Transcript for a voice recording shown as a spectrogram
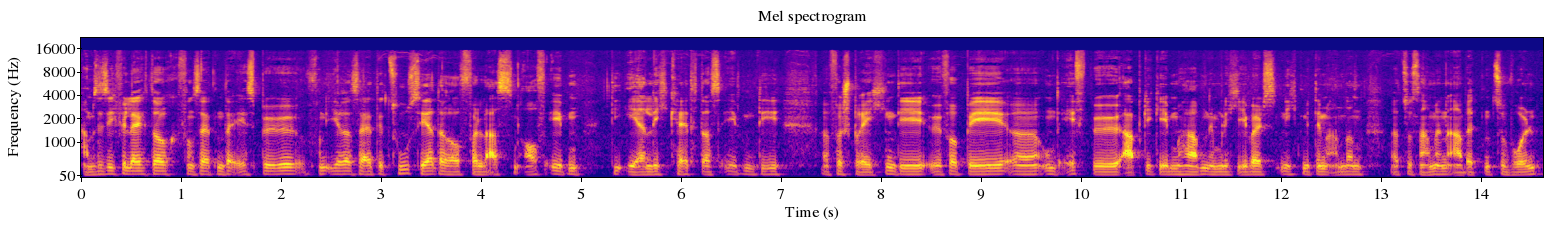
Haben Sie sich vielleicht auch von Seiten der SPÖ von Ihrer Seite zu sehr darauf verlassen, auf eben die Ehrlichkeit, dass eben die äh, Versprechen, die ÖVP äh, und FPÖ abgegeben haben, nämlich jeweils nicht mit dem anderen äh, zusammenarbeiten zu wollen,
